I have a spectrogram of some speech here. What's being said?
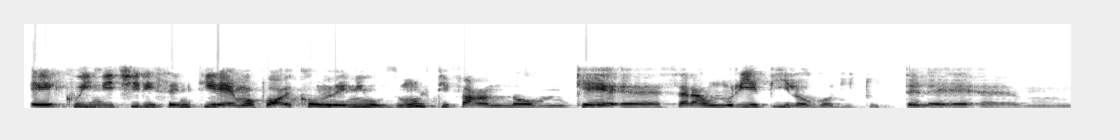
E quindi ci risentiremo poi con le news multifandom, che eh, sarà un riepilogo di tutte le, ehm,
